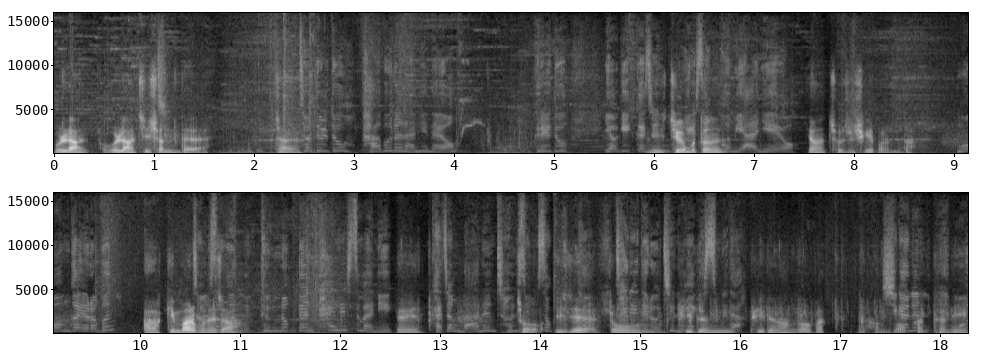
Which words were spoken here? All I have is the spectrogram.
원래 안 원래 안 치셨는데 잘 지금부터는-. 그냥 쳐주시기 바랍니다. 아 긴 말을 보내자. 예, 많은 저 이제 좀 비등. 비등한 것 같 한것 시간은 같으니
